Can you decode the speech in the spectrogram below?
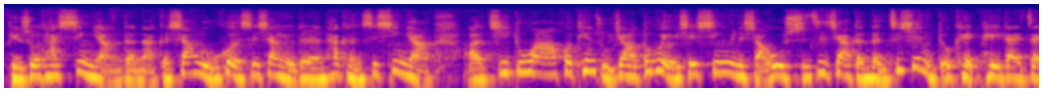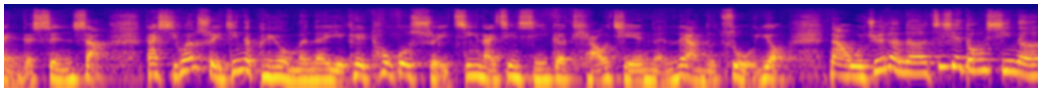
比如说他信仰的哪个香炉，或者是像有的人他可能是信仰呃基督啊或天主教，都会有一些幸运的小物，十字架等等，这些你都可以佩戴在你的身上。那喜欢。水晶的朋友们呢，也可以透过水晶来进行一个调节能量的作用。那我觉得呢，这些东西呢，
